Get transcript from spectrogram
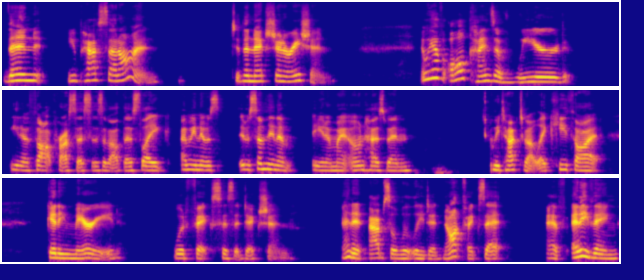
then you pass that on to the next generation and we have all kinds of weird you know thought processes about this like i mean it was it was something that you know my own husband we talked about like he thought getting married would fix his addiction and it absolutely did not fix it. If anything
